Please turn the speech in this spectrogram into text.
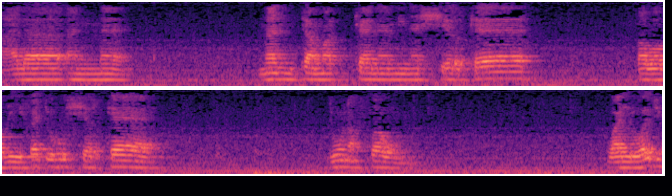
على أن من تمكن من الشركة فوظيفته الشركة دون الصوم والوجه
